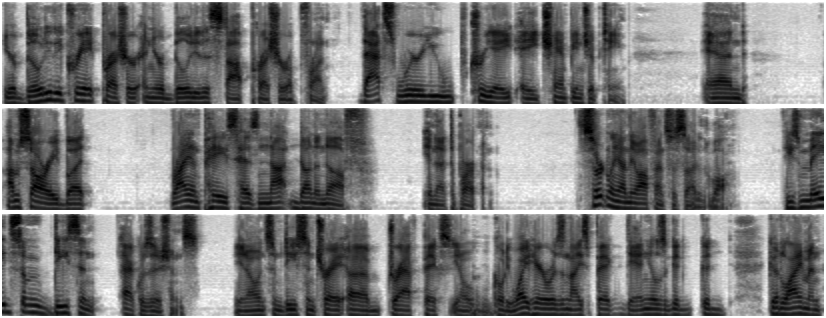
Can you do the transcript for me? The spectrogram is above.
your ability to create pressure, and your ability to stop pressure up front. That's where you create a championship team. And I'm sorry, but Ryan Pace has not done enough in that department. Certainly on the offensive side of the ball. He's made some decent acquisitions, you know, and some decent tra- uh, draft picks. You know, Cody Whitehair was a nice pick. Daniel's a good, good, good lineman,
